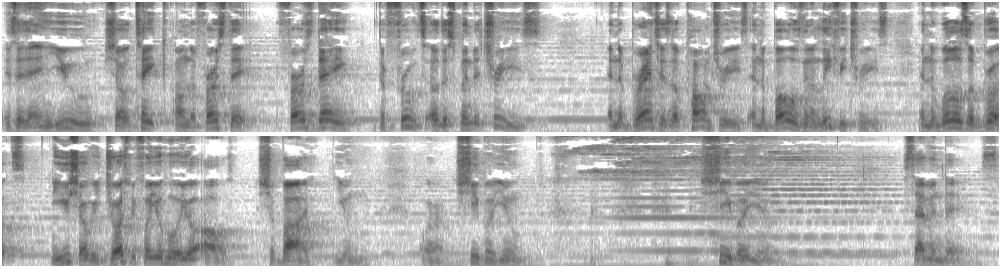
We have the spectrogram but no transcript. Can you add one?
It says, and you shall take on the first day, first day, the fruits of the splendid trees, and the branches of palm trees, and the boughs and the leafy trees, and the willows of brooks. And you shall rejoice before Yahuwah your all, Shabbat Yum, or Sheba Yum. Sheba Yum. Seven days.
